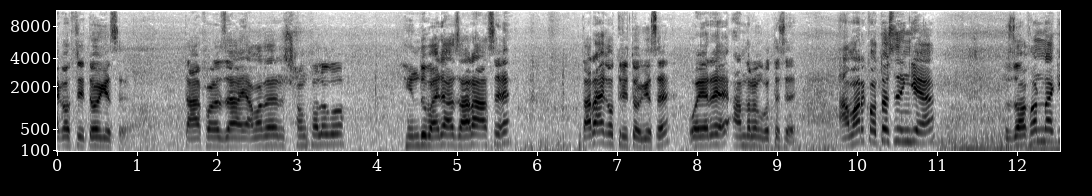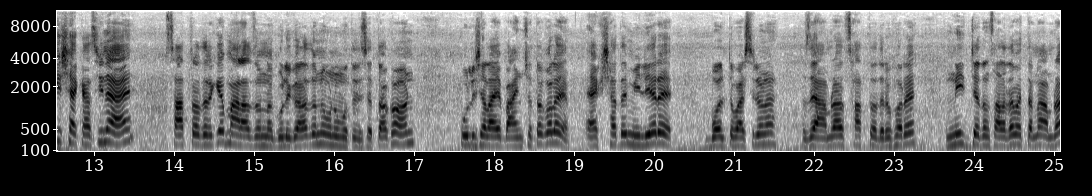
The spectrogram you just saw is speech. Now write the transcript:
একত্রিত হয়ে গেছে। তারপরে যায় আমাদের সংখ্যালঘু হিন্দু ভাইরা যারা আছে, তারা একত্রিত হয়ে গেছে, ওয়ারে আন্দোলন করতেছে। আমার কত সিঙ্গিয়া যখন নাকি শেখ হাসিনায় ছাত্রদেরকে মারার জন্য, গুলি করার জন্য অনুমতি দিছে, তখন পুলিশ এলাই বাইনশত করে একসাথে মিলিয়ে রে বলতে পারছিল না যে আমরা ছাত্রদের উপরে নির্যাতন চালাতে পারতাম না, আমরা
